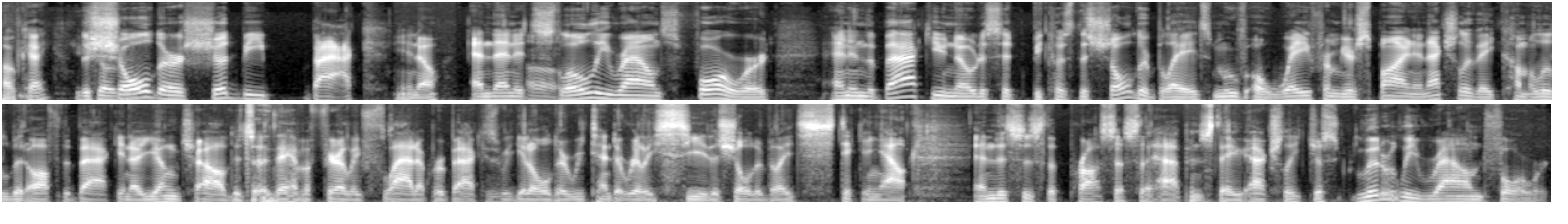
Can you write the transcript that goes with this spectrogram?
Okay? Your the shoulder- shoulder should be back, you know, and then it Oh. slowly rounds forward. And in the back, you notice it because the shoulder blades move away from your spine, and actually they come a little bit off the back. In a young child, it's a, they have a fairly flat upper back. As we get older, we tend to really see the shoulder blades sticking out, and this is the process that happens. They actually just literally round forward.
